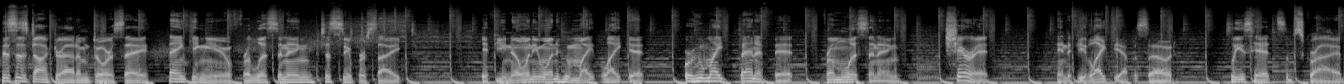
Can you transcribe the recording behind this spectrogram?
This is Dr. Adam Dorsey thanking you for listening to Super Psyched. If you know anyone who might like it or who might benefit from listening, share it. And if you like the episode, please hit subscribe.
